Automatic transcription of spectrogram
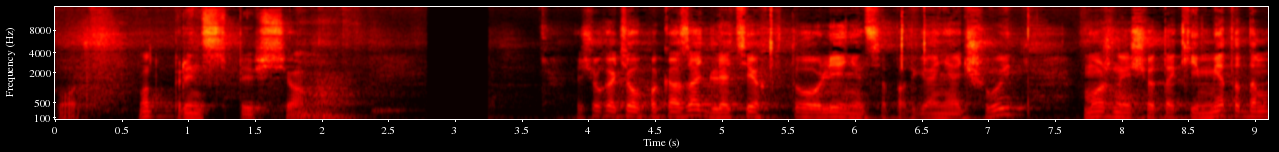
Вот, вот в принципе, все. Еще хотел показать для тех, кто ленится подгонять швы, можно еще таким методом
